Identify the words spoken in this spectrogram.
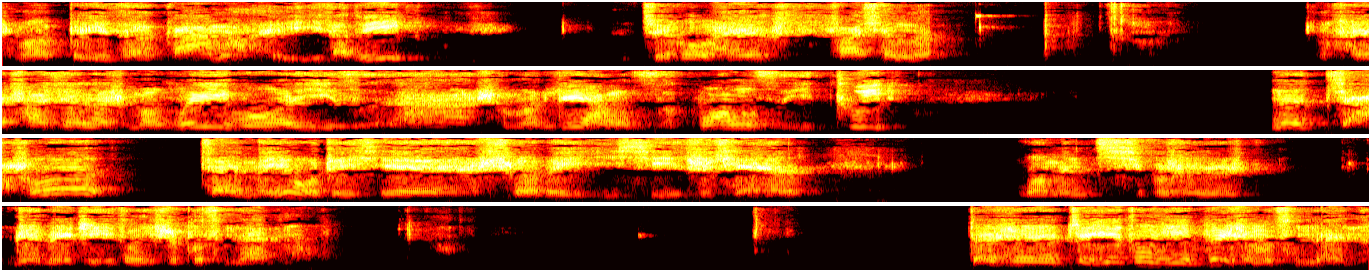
什么贝塔、伽马一大堆。最后还发现了，还发现了什么微波粒子啊，什么量子、光子一堆。那假说在没有这些设备仪器之前，我们岂不是认为这些东西是不存在的吗？但是这些东西为什么存在呢？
